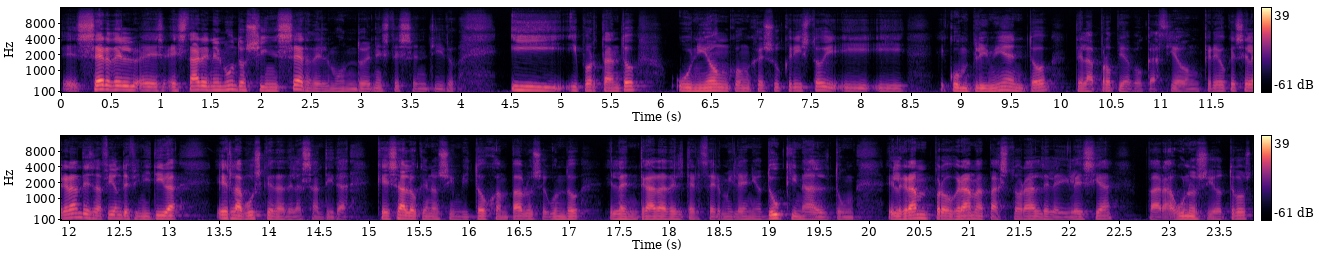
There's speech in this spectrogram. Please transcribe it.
eh, ser del, estar en el mundo sin ser del mundo en este sentido. Y, y por tanto, unión con Jesucristo y, cumplimiento de la propia vocación. Creo que es el gran desafío, en definitiva, es la búsqueda de la santidad, que es a lo que nos invitó Juan Pablo II en la entrada del tercer milenio, Duc altum. El gran programa pastoral de la Iglesia, para unos y otros,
